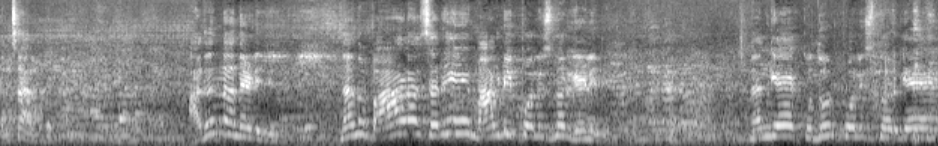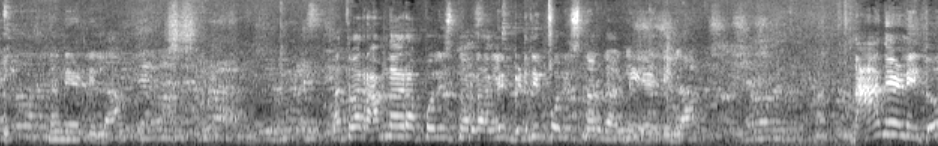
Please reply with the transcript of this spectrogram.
ಕೆಲಸ ಆಗಬೇಕು. ಅದನ್ನು ನಾನು ಹೇಳಿದ್ದೀನಿ. ನಾನು ಭಾಳ ಸರಿ ಮಾಗಡಿ ಪೊಲೀಸ್ನವ್ರಿಗೆ ಹೇಳಿದ್ದೀನಿ. ನನಗೆ ಕುದೂರು ಪೊಲೀಸ್ನವ್ರಿಗೆ ನಾನು ಹೇಳಲಿಲ್ಲ. ಅಥವಾ ರಾಮನಗರ ಪೊಲೀಸ್ನವ್ರಿಗಾಗಲಿ, ಬಿಡದಿ ಪೊಲೀಸ್ನವ್ರಿಗಾಗಲಿ ಹೇಳಿಲ್ಲ ನಾನು ಹೇಳಿದ್ದು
